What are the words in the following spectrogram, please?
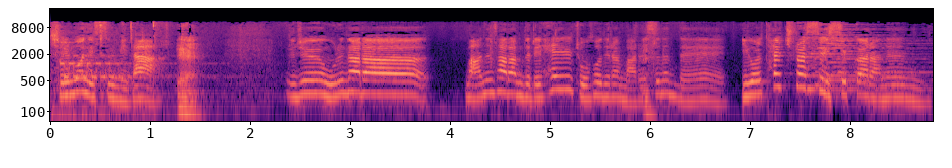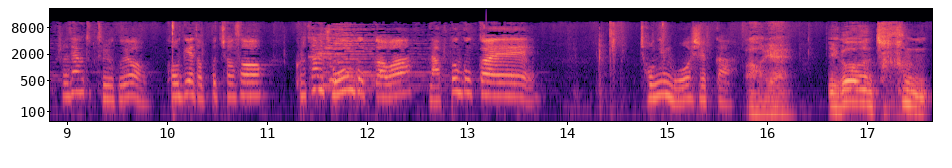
질문 있습니다. 예. 요즘 우리나라 많은 사람들이 헬 조선이란 말을 쓰는데 이걸 탈출할 수 있을까라는 그런 생각도 들고요. 거기에 덧붙여서 그렇다면 좋은 국가와 나쁜 국가의 정의 무엇일까? 아, 예. 이건 참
